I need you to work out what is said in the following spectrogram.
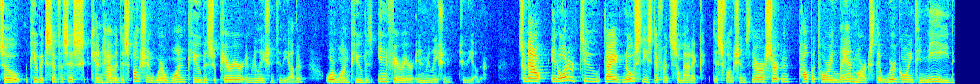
So the pubic symphysis can have a dysfunction where one pube is superior in relation to the other, or one pube is inferior in relation to the other. So now, in order to diagnose these different somatic dysfunctions, there are certain palpatory landmarks that we're going to need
